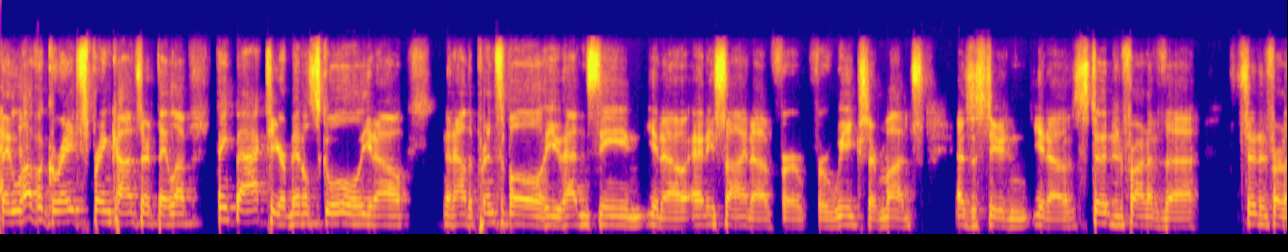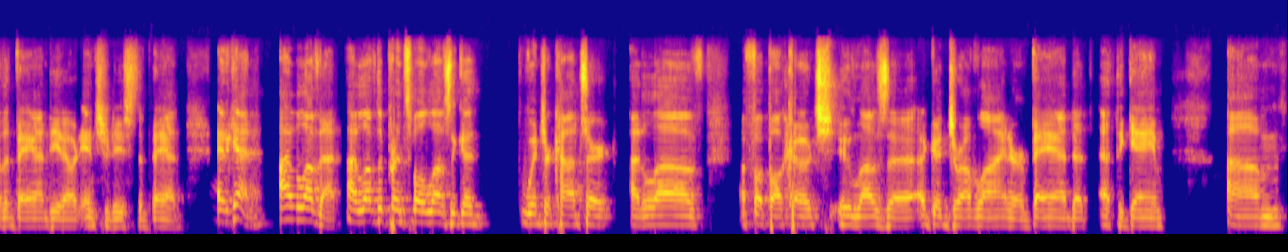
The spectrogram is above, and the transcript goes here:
they love a great spring concert. They love, think back to your middle school, you know, and how the principal you hadn't seen, you know, any sign of for, for weeks or months as a student, you know, stood in front of the, stood in front of the band, you know, and introduced the band. And again, I love that. I love the principal loves a good winter concert. I love a football coach who loves a, a good drum line or a band at, at the game. Um,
